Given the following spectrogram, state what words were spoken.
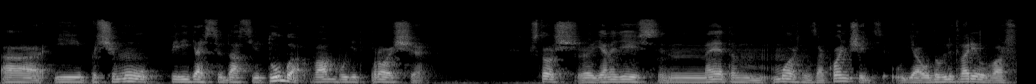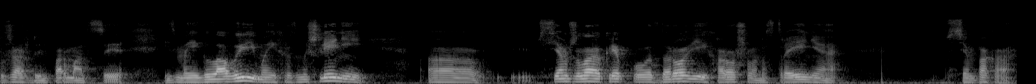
Э, и почему, перейдя сюда с YouTube, вам будет проще. Что ж, я надеюсь, на этом можно закончить. Я удовлетворил вашу жажду информации из моей головы и моих размышлений. Всем желаю крепкого здоровья и хорошего настроения. Всем пока.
